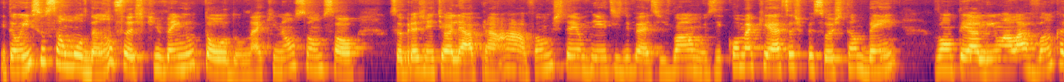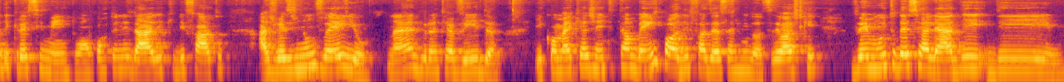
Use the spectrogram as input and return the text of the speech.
Então, isso são mudanças que vêm no todo, né? Que não são só sobre a gente olhar para, ah, vamos ter ambientes diversos, vamos, e como é que essas pessoas também vão ter ali uma alavanca de crescimento, uma oportunidade que, de fato, às vezes não veio, né, durante a vida, e como é que a gente também pode fazer essas mudanças. Eu acho que vem muito desse olhar de, de,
